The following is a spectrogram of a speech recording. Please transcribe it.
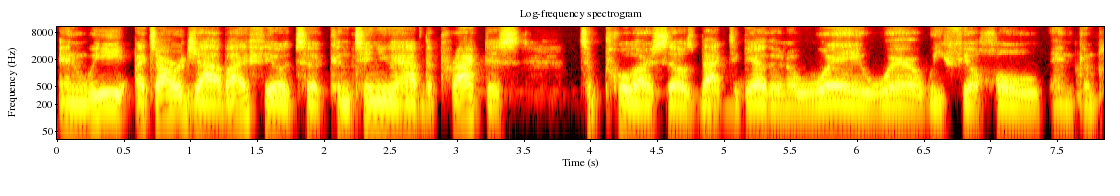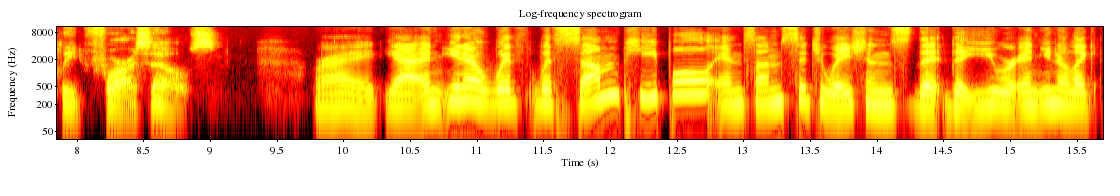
and we it's our job i feel to continue to have the practice to pull ourselves back together in a way where we feel whole and complete for ourselves Right. Yeah. And you know, with with some people in some situations that that you were in, you know, like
